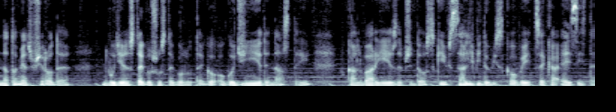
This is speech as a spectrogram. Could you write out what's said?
Natomiast w środę 26 lutego o godzinie 11 Kalwarii Zebrzydowskiej w sali widowiskowej CKSIT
